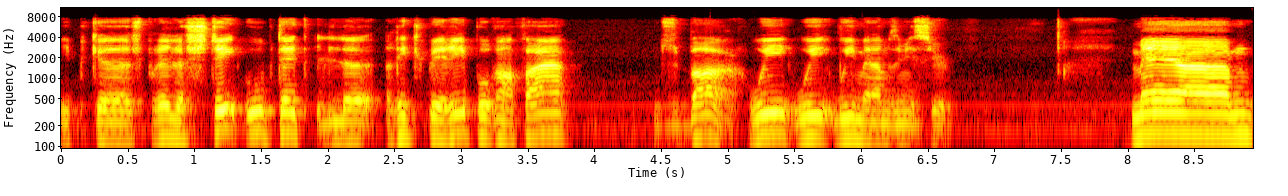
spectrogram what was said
et puis que je pourrais le jeter ou peut-être le récupérer pour en faire du beurre. Oui, oui, oui, mesdames et messieurs. Mais euh,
